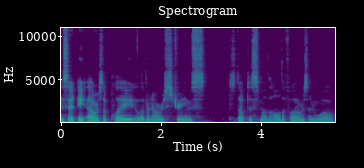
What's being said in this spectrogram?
It said 8 hours of play, 11 hours streams. Stop to smell all the flowers and whoa.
